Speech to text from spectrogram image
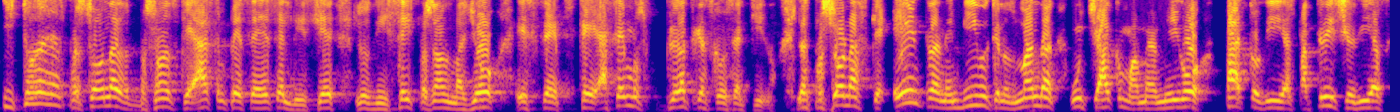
Y todas las personas, las personas que hacen PCS, el 17, los 16 personas más yo, este, que hacemos pláticas con sentido. Las personas que entran en vivo y que nos mandan un chat como a mi amigo Pato Díaz, Patricio Díaz,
